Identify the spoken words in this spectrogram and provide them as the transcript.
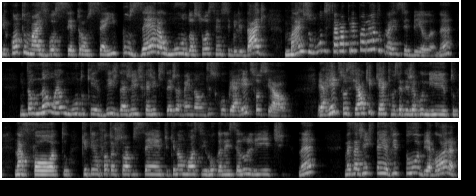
E quanto mais você trouxer e impuser ao mundo a sua sensibilidade, mais o mundo estará preparado para recebê-la, né? Então, não é o mundo que exige da gente que a gente esteja bem, não. Desculpe, é a rede social. É a rede social que quer que você esteja bonito na foto, que tenha um Photoshop sempre, que não mostre ruga nem celulite, né? Mas a gente tem a VTube agora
